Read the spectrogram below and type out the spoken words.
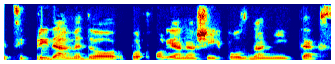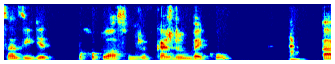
keď si pridáme do portfólia našich poznaní, tak sa zíde, pochopila som, že v každom veku a,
